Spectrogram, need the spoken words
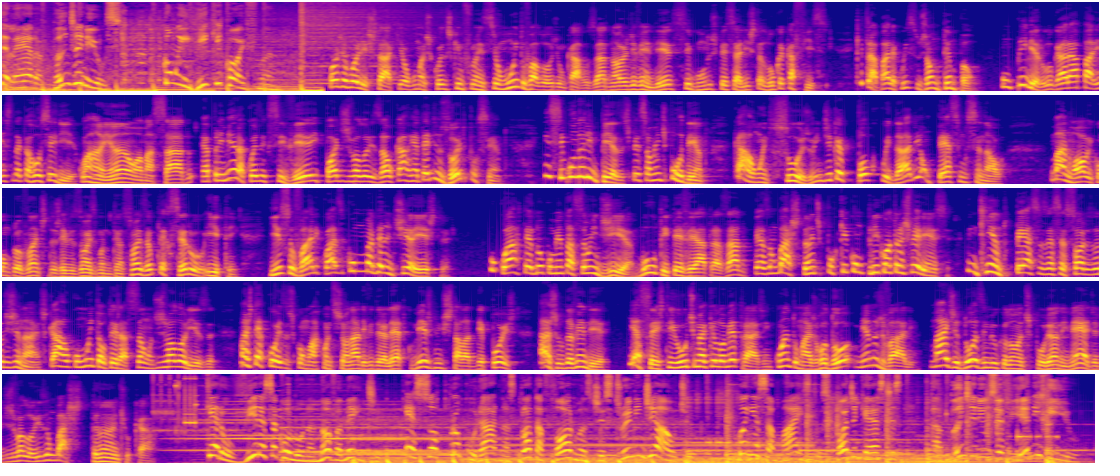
Acelera Band News com Henrique Koifman. Hoje eu vou listar aqui algumas coisas que influenciam muito o valor de um carro usado na hora de vender, segundo o especialista Luca Cafice, que trabalha com isso já há um tempão. Em primeiro lugar, a aparência da carroceria, com arranhão, amassado, é a primeira coisa que se vê e pode desvalorizar o carro em até 18%. Em segundo, a limpeza, especialmente por dentro. Carro muito sujo indica pouco cuidado e é um péssimo sinal. Manual e comprovante das revisões e manutenções é o terceiro item. Isso vale quase como uma garantia extra. O quarto é documentação em dia. Multa e PVA atrasado pesam bastante porque complicam a transferência. Em quinto, peças e acessórios originais. Carro com muita alteração desvaloriza. Mas ter coisas como ar-condicionado e vidro elétrico, mesmo instalado depois, ajuda a vender. E a sexta e última é a quilometragem. Quanto mais rodou, menos vale. Mais de 12 mil quilômetros por ano, em média, desvalorizam bastante o carro. Quer ouvir essa coluna novamente? É só procurar nas plataformas de streaming de áudio. Conheça mais dos podcasts da Band News FM Rio.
